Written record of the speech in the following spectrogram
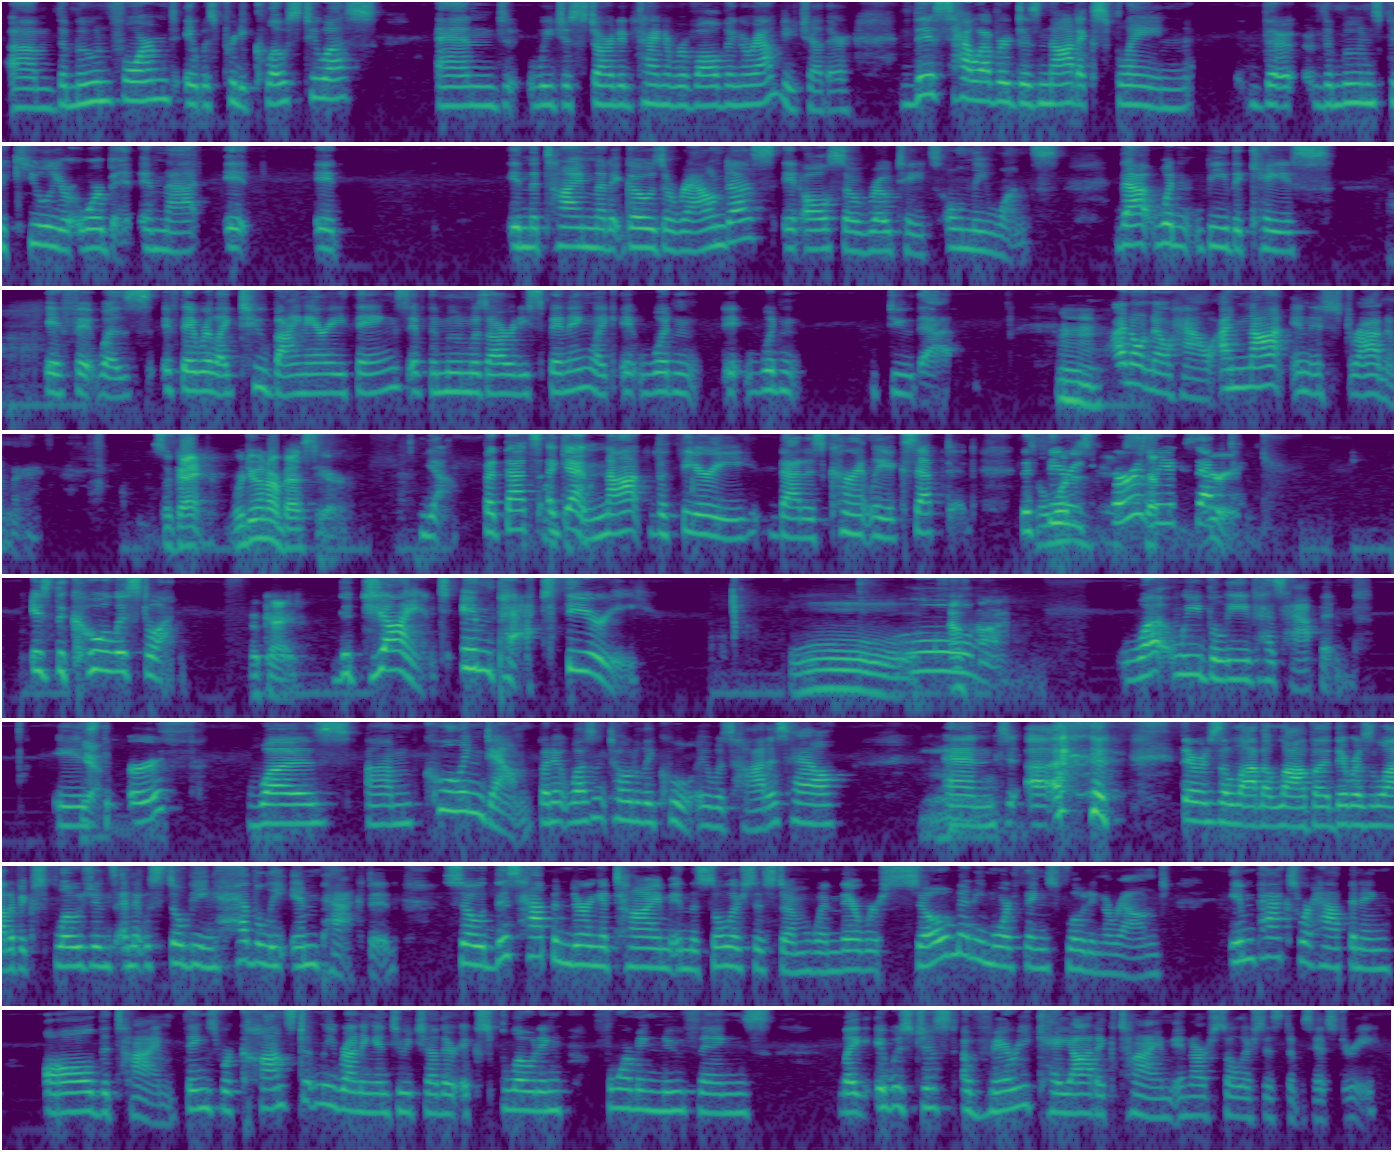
um, the moon formed. It was pretty close to us. And we just started kind of revolving around each other. This, however, does not explain the the moon's peculiar orbit in that it it in the time that it goes around us it also rotates only once that wouldn't be the case if it was if they were like two binary things if the moon was already spinning like it wouldn't it wouldn't do that hmm i don't know how i'm not an astronomer It's okay. We're doing our best here. yeah but that's again not the theory that is currently accepted the So theory the currently accepted accepted theory? is the coolest one Okay. The giant impact theory. Ooh. Ooh. What we believe has happened is Yeah. the Earth was um, cooling down, but it wasn't totally cool. It was hot as hell, Mm. and uh, there was a lot of lava. There was a lot of explosions, and it was still being heavily impacted. So this happened during a time in the solar system when there were so many more things floating around. Impacts were happening all the time. Things were constantly running into each other, exploding, forming new things. Like it was just a very chaotic time in our solar system's history.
